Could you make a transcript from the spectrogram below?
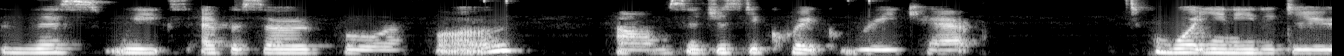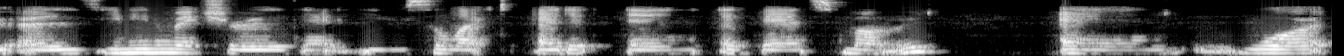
this week's episode for Flow. Um, so just a quick recap. What you need to do is you need to make sure that you select edit in advanced mode and what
